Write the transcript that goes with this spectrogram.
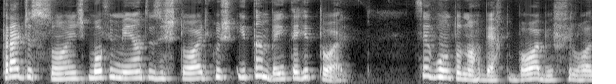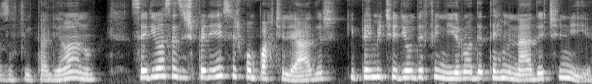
tradições, movimentos históricos e também território. Segundo Norberto Bobbio, filósofo italiano, seriam essas experiências compartilhadas que permitiriam definir uma determinada etnia.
